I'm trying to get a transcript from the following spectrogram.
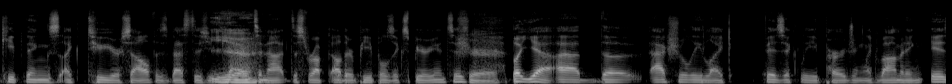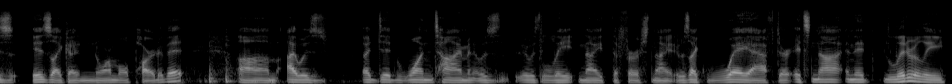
keep things like to yourself as best as you Yeah. can to not disrupt other people's experiences. Sure. But yeah, uh the actually like physically purging like vomiting is is like a normal part of it. Um I was I did one time and it was it was late night the first night. It was like way after. It's not and it literally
